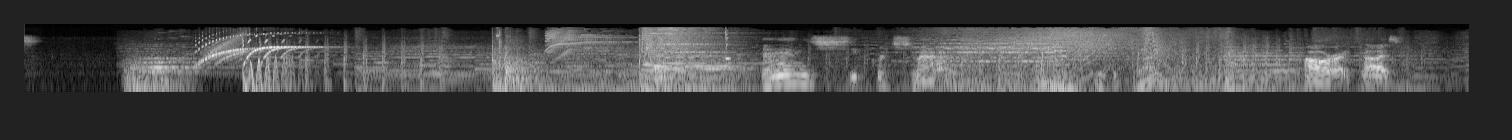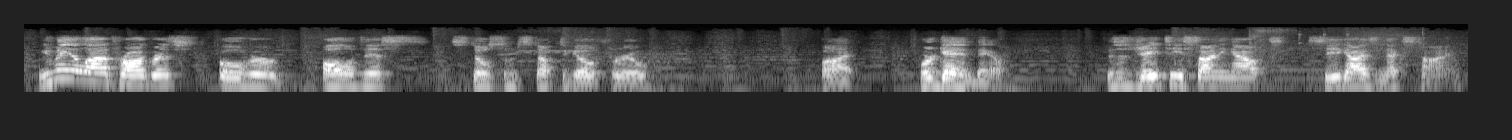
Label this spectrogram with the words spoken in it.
And secret smash. Alright, guys. We've made a lot of progress over all of this. Still some stuff to go through. But we're getting there. This is JT signing out. See you guys next time.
